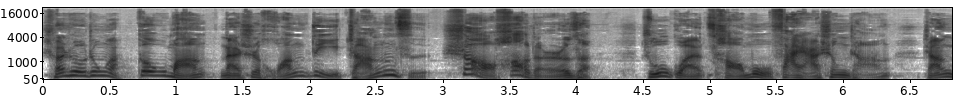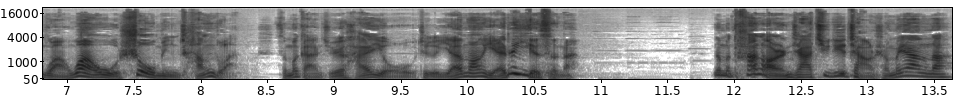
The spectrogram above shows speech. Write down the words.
传说中啊，勾芒乃是皇帝长子少昊的儿子，主管草木发芽生长，掌管万物寿命长短。怎么感觉还有这个阎王爷的意思呢？那么他老人家具体长什么样呢？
